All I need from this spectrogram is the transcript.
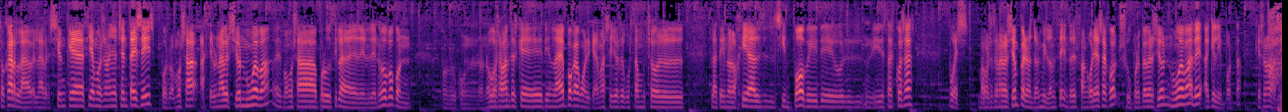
tocar la, la versión que hacíamos en el año 86, pues vamos a hacer una versión nueva, eh, vamos a producirla de, de- de nuevo con, con- con los nuevos avances que tiene la época, con el que además a ellos les gusta mucho el- la tecnología, el synth pop y, de- y estas cosas. Pues vamos a hacer una versión, pero en 2011. Entonces Fangoria sacó su propia versión nueva de ¿A quién le importa? Que sonaba así.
